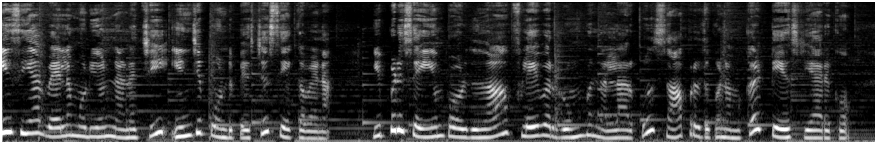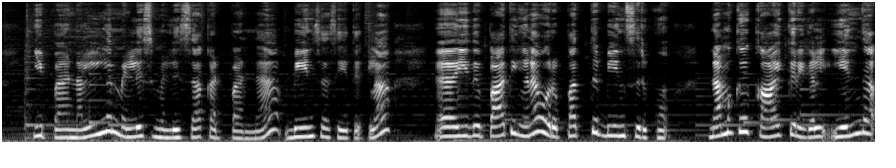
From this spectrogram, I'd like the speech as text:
ஈஸியாக வேலை முடியும்னு நினச்சி இஞ்சி பூண்டு பேஸ்ட்டு சேர்க்க வேணாம். இப்படி செய்யும் பொழுது தான் ஃப்ளேவர் ரொம்ப நல்லாயிருக்கும் சாப்பிட்றதுக்கும் நமக்கு டேஸ்டியாக இருக்கும். இப்போ நல்ல மெல்லிஸ் மெல்லிஸாக கட் பண்ண பீன்ஸை சேர்த்துக்கலாம். இது பார்த்தீங்கன்னா ஒரு பத்து பீன்ஸ் இருக்கும். நமக்கு காய்கறிகள் எந்த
